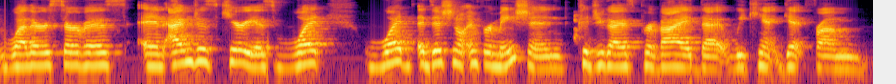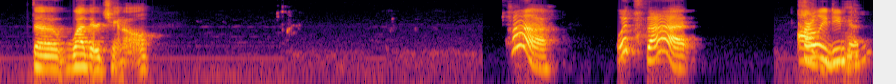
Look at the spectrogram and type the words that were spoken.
weather service. And I'm just curious, what what additional information could you guys provide that we can't get from the Weather Channel? Huh? What's that? Carly, do you know?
